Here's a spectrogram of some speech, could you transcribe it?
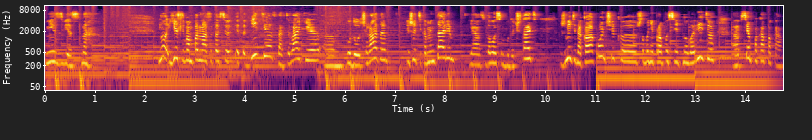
неизвестно. Но если вам понравилось это все это видео, ставьте лайки, эм, буду очень рада. Пишите комментарии, я с удовольствием буду читать. Жмите на колокольчик, э, чтобы не пропустить новое видео. Э, всем пока-пока.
